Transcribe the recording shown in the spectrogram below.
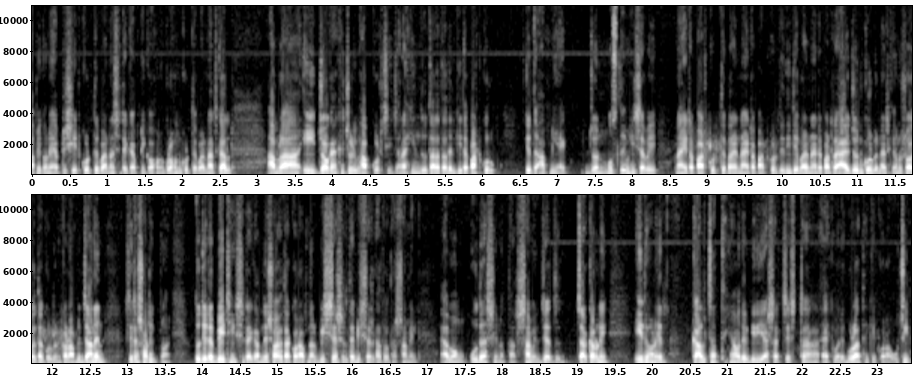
আপনি কোনো অ্যাপ্রিসিয়েট করতে পারেন না, সেটাকে আপনি কখনো গ্রহণ করতে পারেন আজকাল আমরা এই জগা খিচুড়ি ভাব করছি। যারা হিন্দু, তারা তাদের গীতা পাঠ করুক। কিন্তু আপনি একজন মুসলিম হিসাবে না এটা পাঠ করতে পারেন, না এটা পাঠ করতে দিতে পারেন, না এটা পাঠের আয়োজন করবেন, না সেখানে সহায়তা করবেন। কারণ আপনি জানেন সেটা সঠিক নয়। তো যেটা বেঠিক সেটাকে আপনি সহায়তা করা আপনার বিশ্বাসের সাথে বিশ্বাসঘাতকতার সামিল এবং উদাসীনতার সামিল যার কারণে এই ধরনের কালচার থেকে আমাদের বেরিয়ে আসার চেষ্টা একেবারে গোড়া থেকে করা উচিত।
